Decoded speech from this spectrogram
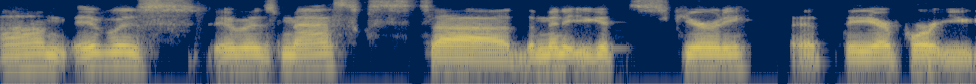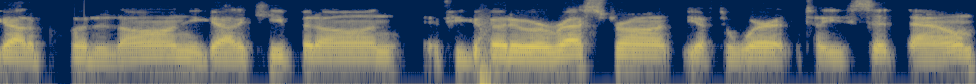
Um, it was it was masks. Uh, the minute you get to security at the airport, you got to put it on. You got to keep it on. If you go to a restaurant, you have to wear it until you sit down.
